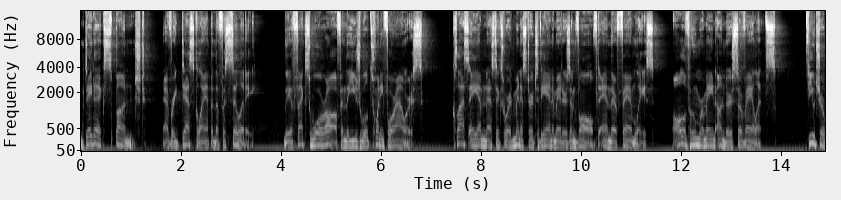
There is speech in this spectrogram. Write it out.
Data expunged, every desk lamp in the facility. The effects wore off in the usual 24 hours. Class A amnestics were administered to the animators involved and their families, all of whom remain under surveillance. Future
